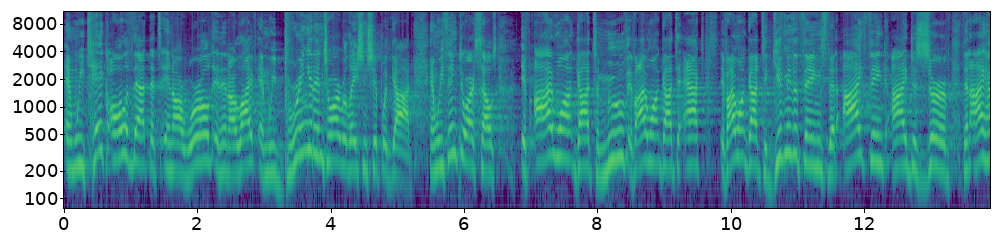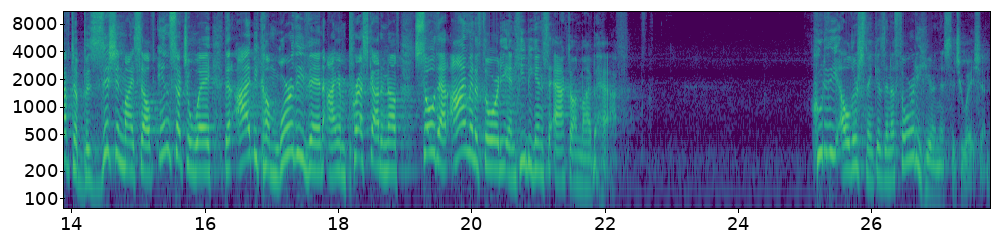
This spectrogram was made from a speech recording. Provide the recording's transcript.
And we take all of that that's in our world and in our life and we bring it into our relationship with God. And we think to ourselves, if I want God to move, if I want God to act, if I want God to give me the things that I think I deserve, then I have to position myself in such a way that I become worthy then, I impress God enough so that I'm in authority and He begins to act on my behalf. Who do the elders think is in authority here in this situation?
